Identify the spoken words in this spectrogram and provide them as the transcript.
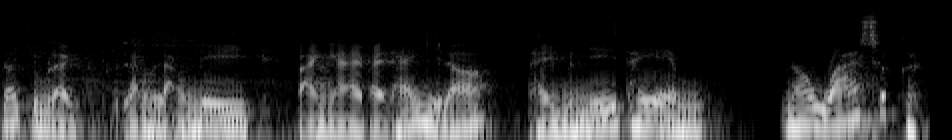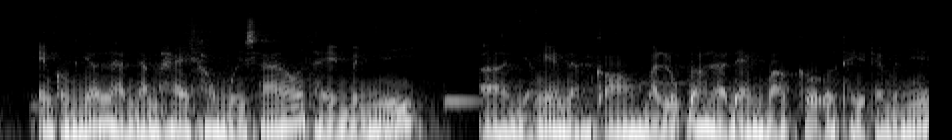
nói chung là lặng lặng đi vài ngày vài tháng gì đó. Thầy minh nhí thấy em nó quá sức rồi. Em còn nhớ là năm 2016 thầy minh nhí uh, nhận em làm con mà lúc đó là đang mở cửa thì thầy minh nhí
